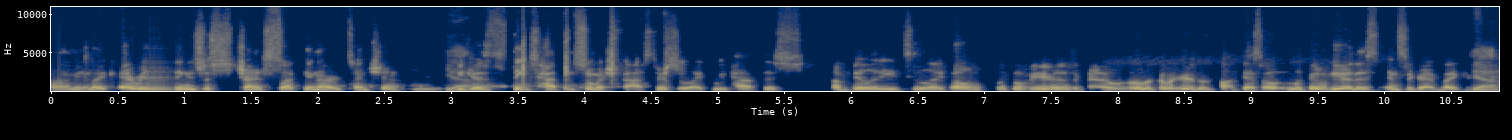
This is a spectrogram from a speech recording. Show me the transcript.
economy. Like everything is just trying to suck in our attention Yeah. because things happen so much faster. So like we have this ability to like, oh, look over here. There's a guy. Oh, oh look over here. There's a podcast. Oh, look over here. There's Instagram. Like Yeah.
